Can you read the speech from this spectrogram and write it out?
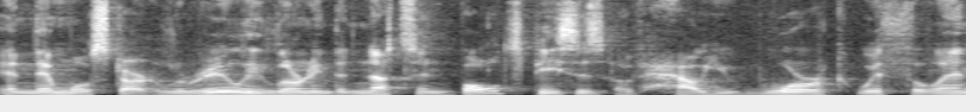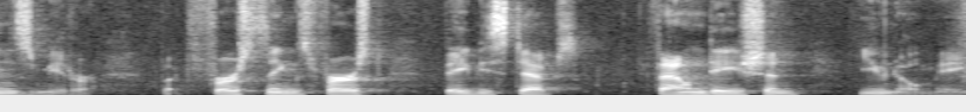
and then we'll start really learning the nuts and bolts pieces of how you work with the lens meter. But first things first, baby steps, foundation, you know me.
